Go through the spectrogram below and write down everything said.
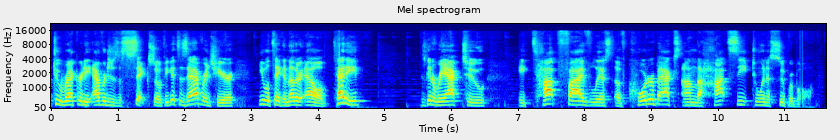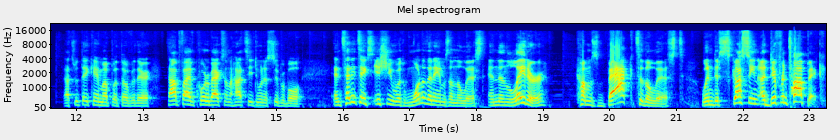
2 record. He averages a 6. So if he gets his average here, he will take another L. Tedy is going to react to a top five list of quarterbacks on the hot seat to win a Super Bowl. That's what they came up with over there. Top five quarterbacks on the hot seat to win a Super Bowl. And Tedy takes issue with one of the names on the list and then later comes back to the list when discussing a different topic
